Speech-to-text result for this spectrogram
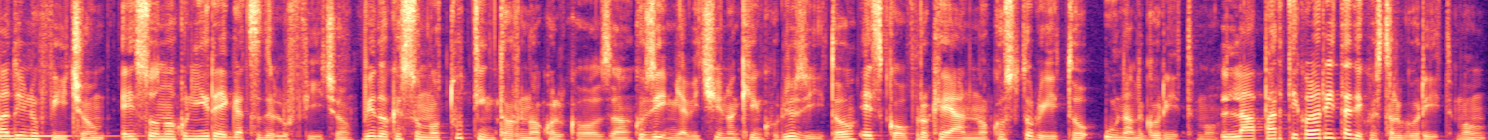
Vado in ufficio e sono con i ragazzi dell'ufficio. Vedo che sono tutti intorno a qualcosa, così mi avvicino anche incuriosito e scopro che hanno costruito un algoritmo. La particolarità di questo algoritmo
